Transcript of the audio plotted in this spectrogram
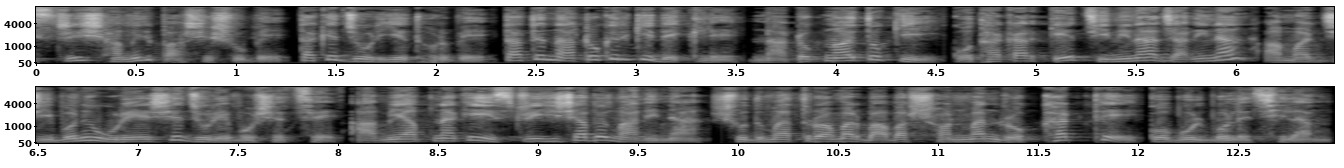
স্ত্রী স্বামীর পাশে শুবে, তাকে জড়িয়ে ধরবে। তাতে নাটকের কি দেখলে? নাটক নয় তো কি? কোথাকার কে চিনি না জানি না। আমার জীবনে উড়ে এসে জুড়ে বসেছে। আমি আপনাকে স্ত্রী হিসাবে মানি না। শুধুমাত্র আমার বাবার সম্মান রক্ষার্থে কবুল বলেছিলাম।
